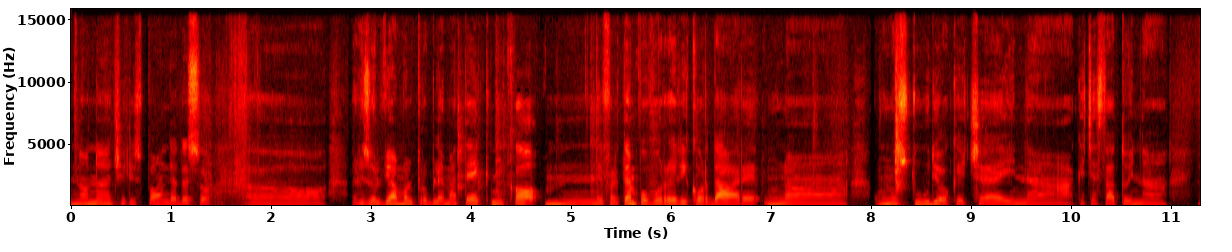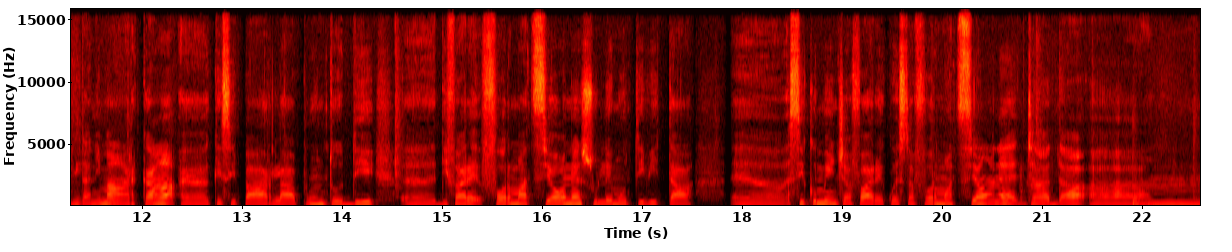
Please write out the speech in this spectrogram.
Non ci risponde, adesso uh, risolviamo il problema tecnico. Mm, nel frattempo vorrei ricordare una, uno studio che c'è, in, che c'è stato in, in Danimarca, eh, che si parla appunto di, eh, di fare formazione sull'emotività. Eh, si comincia a fare questa formazione già da... Um,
